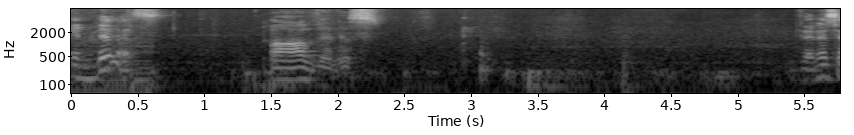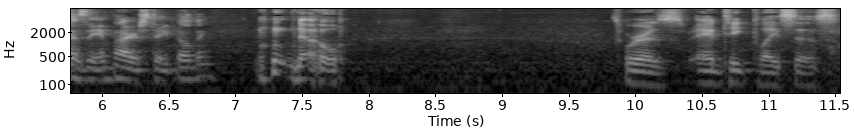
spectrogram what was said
In Venice. ah, Venice. Venice has the Empire State Building. no, it's where his antique place is.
